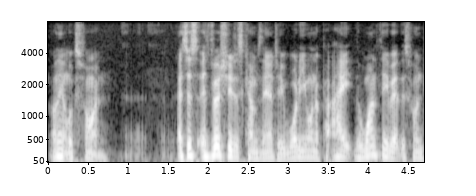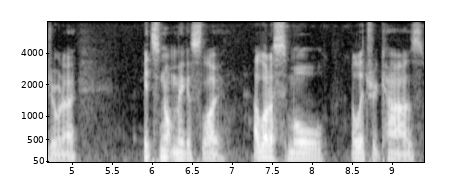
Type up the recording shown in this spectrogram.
I think it looks fine. It's just it virtually just comes down to what do you want to pay. Hey, the one thing about this one, Jordo, it's not mega slow. A lot of small electric cars,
